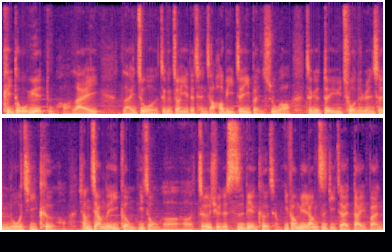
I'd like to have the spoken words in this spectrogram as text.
可以透过阅读哈来来做这个专业的成长，好比这一本书哈，这个对与错的人生逻辑课哈，像这样的一种一种呃呃哲学的思辨课程，一方面让自己在带班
